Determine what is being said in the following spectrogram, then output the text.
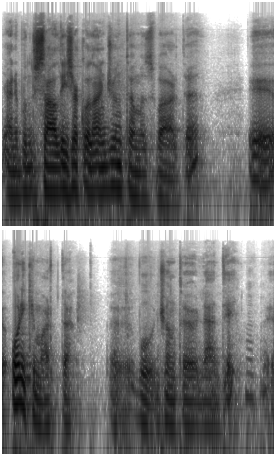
Yani bunu sağlayacak olan cuntamız vardı. E, 12 Mart'ta e, bu junta önlendi. E,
